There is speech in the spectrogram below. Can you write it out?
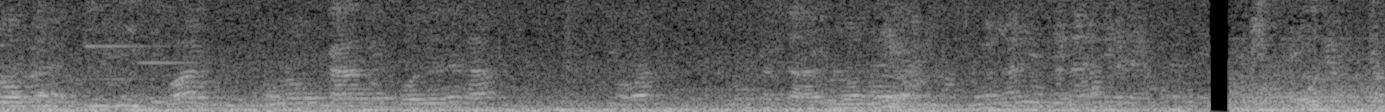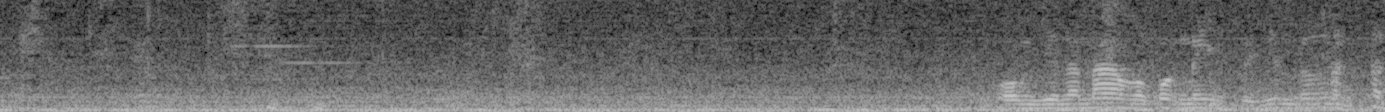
รวมกันรวมกันเลยนะเพราะว่ามันกระจายรวม còn gì là nam và quảng ninh tự nhiên đó. nó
